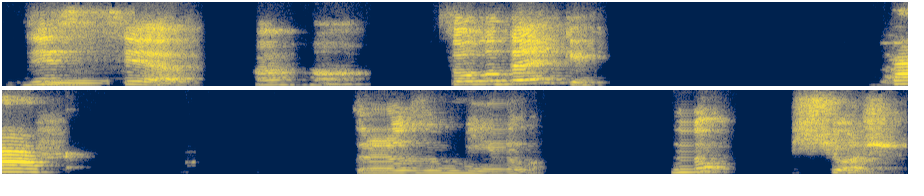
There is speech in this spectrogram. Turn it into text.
Десерт. Ага. Солоденький? Так. Зрозуміло. Ну, що ж,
